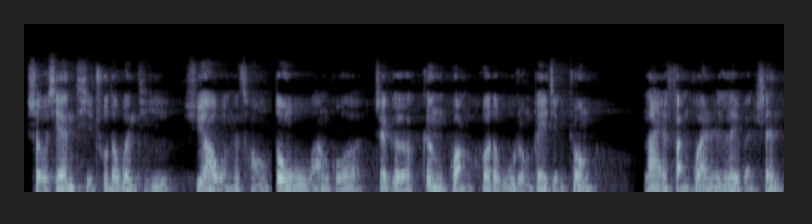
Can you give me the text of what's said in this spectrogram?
首先提出的问题，需要我们从动物王国这个更广阔的物种背景中来反观人类本身。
